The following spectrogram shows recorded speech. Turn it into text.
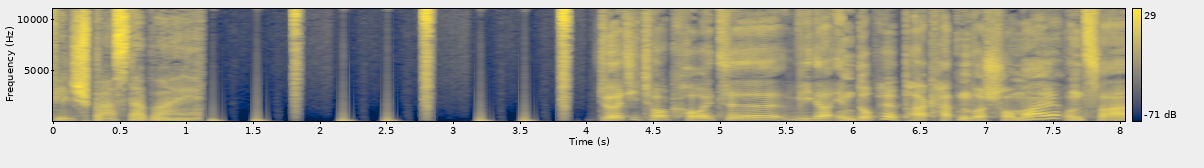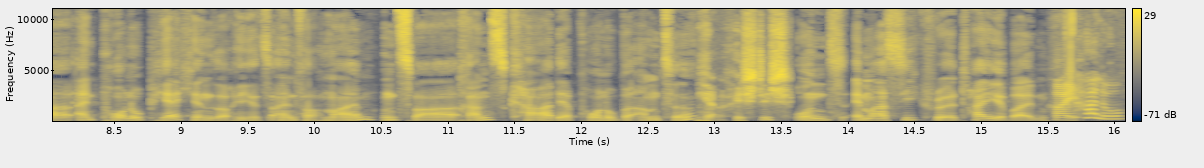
Viel Spaß dabei. Dirty Talk heute wieder im Doppelpack hatten wir schon mal und zwar ein Porno-Pärchen, sage ich jetzt einfach mal. Und zwar Franz K., der Pornobeamte. Ja, richtig. Und Emma Secret. Hi, ihr beiden. Hi. Hallo.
